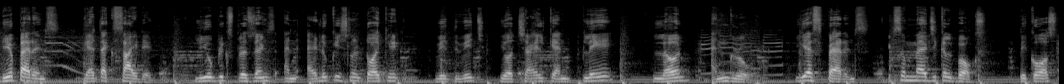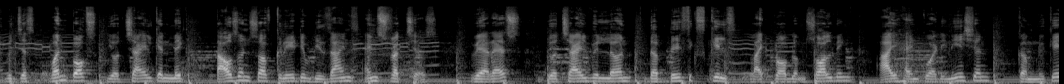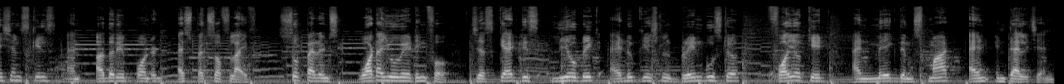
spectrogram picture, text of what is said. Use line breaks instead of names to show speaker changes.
Dear parents, get excited. LeoBricks presents an educational toy kit with which your child can play, learn, and grow. Yes, parents, it's a magical box because with just one box, your child can make thousands of creative designs and structures. Whereas your child will learn the basic skills like problem solving, eye hand coordination, communication skills, and other important aspects of life. So, parents, what are you waiting for? Just get this LeoBrick educational brain booster for your kid and make them smart and intelligent.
